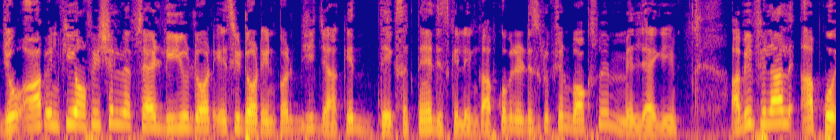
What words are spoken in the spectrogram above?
जो आप इनकी ऑफिशियल वेबसाइट du.ac.in पर भी जाके देख सकते हैं, जिसकी लिंक आपको मेरे डिस्क्रिप्शन बॉक्स में मिल जाएगी। अभी फ़िलहाल आपको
